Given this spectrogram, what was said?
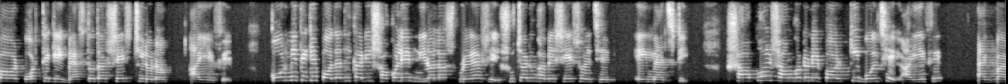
পাওয়ার পর থেকেই ব্যস্ততা শেষ ছিল না আইএফএ। কর্মী থেকে পদাধিকারী সকলের নিরলস প্রয়াসে সুচারুভাবে শেষ হয়েছে এই ম্যাচটি। সফল সংগঠনের পর কি বলছে আইএফএ? একবার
